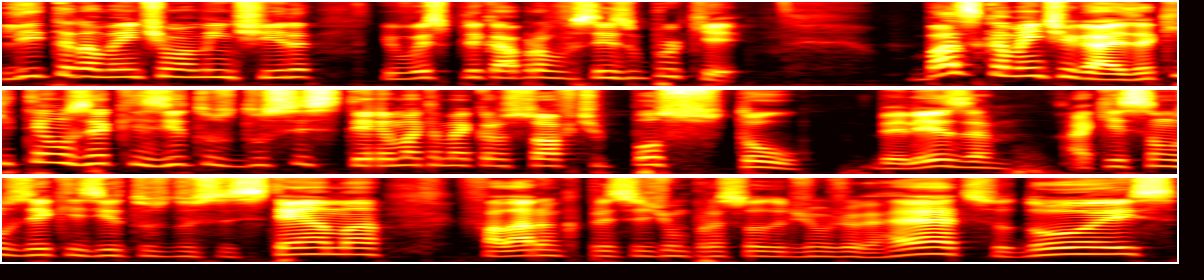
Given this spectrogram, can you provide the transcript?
Literalmente uma mentira e vou explicar para vocês o porquê. Basicamente, guys, aqui tem os requisitos do sistema que a Microsoft postou, beleza? Aqui são os requisitos do sistema. Falaram que precisa de um processador de 1 GHz ou 2,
